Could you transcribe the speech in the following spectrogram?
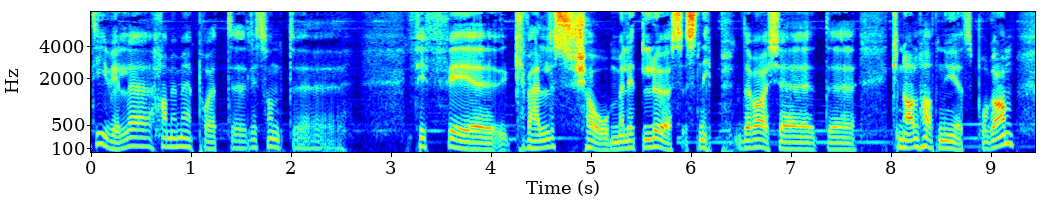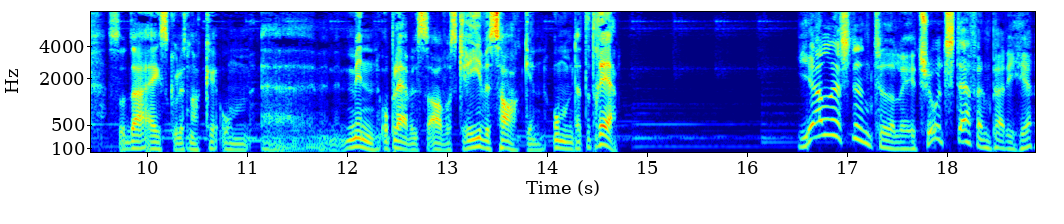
De ville ha meg med på et eh, litt sånt uh, fiffig eh, kveldsshow med litt løs snipp. Det var ikke et uh, knallhardt nyhetsprogram, så der jeg skulle snakke om uh, min opplevelse av å skrive saken om dette treet. You're listening to The Late Show. It's Stefan Petty here.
